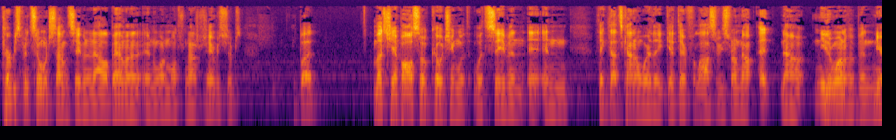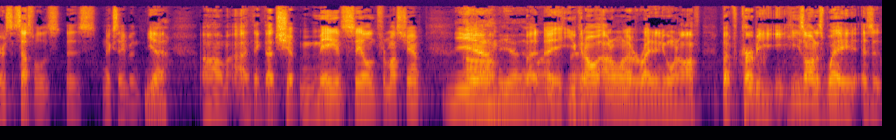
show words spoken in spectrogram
Kirby spent so much time with Saban at Alabama and won multiple national championships. But Muschamp also coaching with with Saban, and, and I think that's kind of where they get their philosophies from. Now, eh, now neither one of them have been near as successful as, as Nick Saban. Yeah. Um, I think that ship may have sailed for Muschamp. Yeah, um, yeah. But uh, you can all. I don't want to ever write anyone off. But for Kirby, he's on his way as it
